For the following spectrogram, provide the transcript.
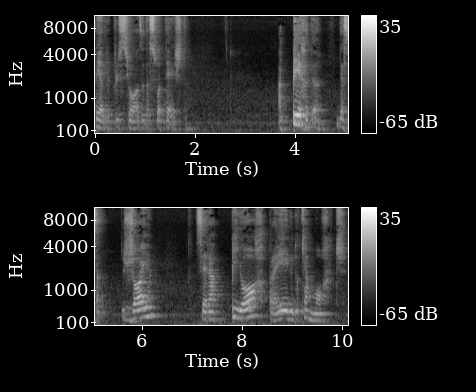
pedra preciosa da sua testa. A perda dessa joia será pior para ele do que a morte.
